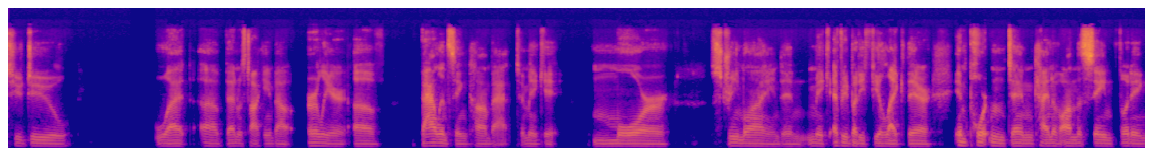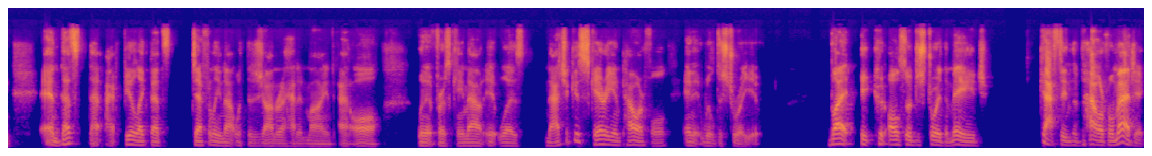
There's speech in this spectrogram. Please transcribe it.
to do what uh, Ben was talking about earlier of balancing combat to make it more streamlined and make everybody feel like they're important and kind of on the same footing. And that's that i feel like that's definitely not what the genre had in mind at all. When it first came out it was magic is scary and powerful and it will destroy you but it could also destroy the mage casting the powerful magic,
